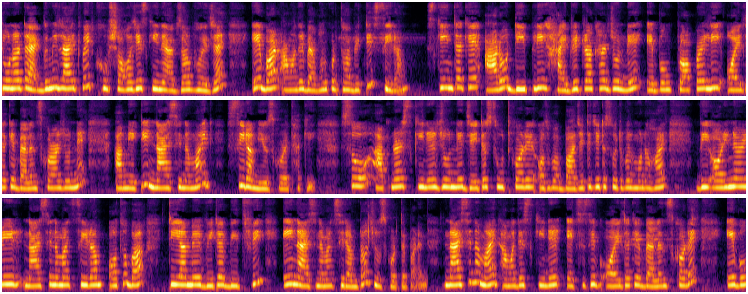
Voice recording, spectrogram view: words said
টোনারটা একদমই লাইট ওয়েট খুব সহজেই স্কিনে অ্যাবজর্ব হয়ে যায়। এবার আমাদের ব্যবহার করতে হবে একটি সিরাম স্কিনটাকে আরও ডিপলি হাইড্রেট রাখার জন্য এবং প্রপারলি অয়েলটাকে ব্যালেন্স করার জন্য আমি একটি নাইসিনামাইড সিরাম ইউজ করে থাকি। সো আপনার স্কিনের জন্য যেটা স্যুট করে অথবা বাজেটে যেটা সুটেবল মনে হয় দি অর্ডিনারির নাইসিনামাইড সিরাম অথবা টিয়ামের ভিটা বি থ্রি এই নাইসিনামাইড সিরামটাও চুজ করতে পারেন। নাইসিনামাইড আমাদের স্কিনের এক্সেসিভ অয়েলটাকে ব্যালেন্স করে এবং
